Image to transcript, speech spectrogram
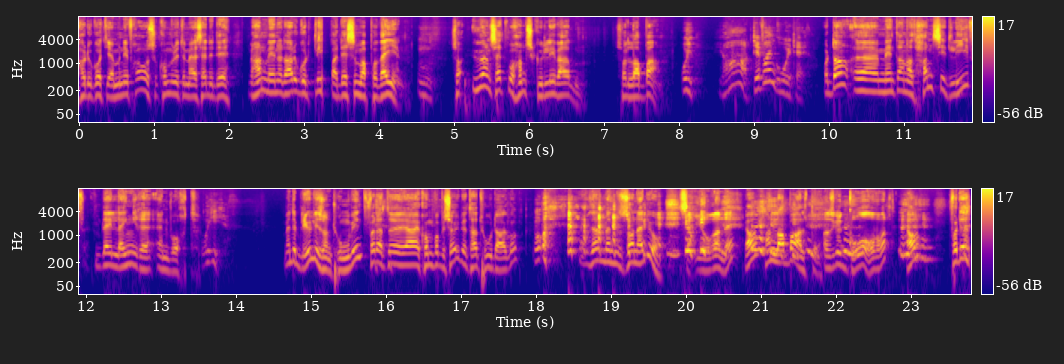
har du gått hjemmefra, og så kommer du til meg og sier det det. Men han mener da har du gått glipp av det som var på veien. Så uansett hvor han skulle i verden, så labba han. Oi. Ja, det var en god idé. Og da eh, mente han at hans sitt liv ble lengre enn vårt. Oi. Men det blir jo litt sånn tungvint, for at, eh, jeg kommer på besøk, det tar to dager. Ja, Men sånn er det jo. så gjorde han det? Ja, Han labba alltid. Han skulle gå overalt? Ja, for det,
